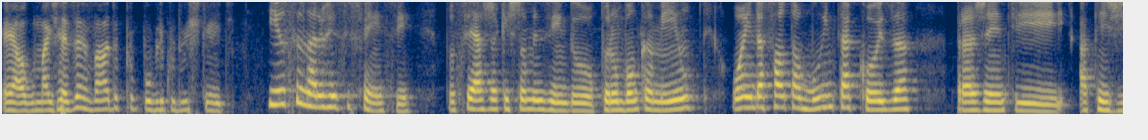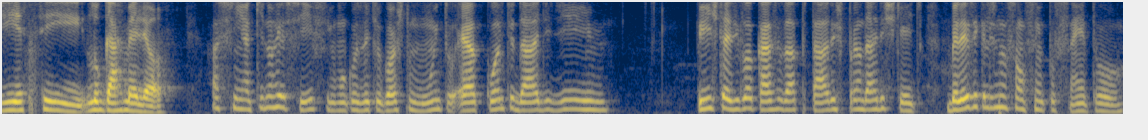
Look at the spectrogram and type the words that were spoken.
É algo mais reservado para o público do skate. E o cenário recifense? Você acha que estamos indo por um bom caminho ou ainda falta muita coisa para a gente atingir esse lugar melhor? Assim, aqui no Recife, uma coisa que eu gosto muito é a quantidade de pistas e locais adaptados para andar de skate. Beleza que eles não são 100%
